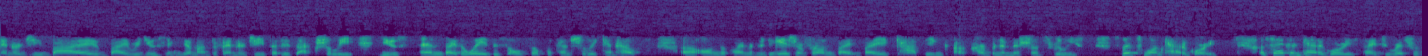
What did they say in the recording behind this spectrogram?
energy by, by reducing the amount of energy that is actually used. And by the way, this also potentially can help uh, on the climate mitigation front by, by capping uh, carbon emissions released. So that's one category. A second category is tied to retro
